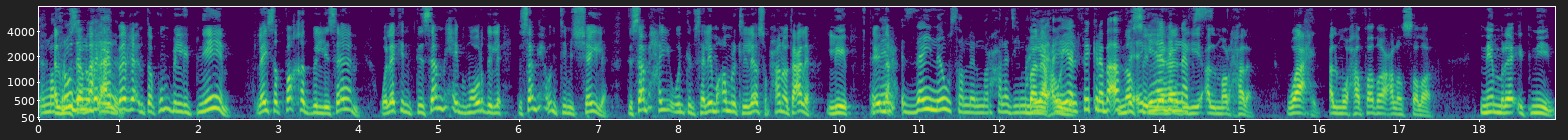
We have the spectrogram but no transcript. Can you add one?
المفروض إنه بالقلب. ينبغي أن تكون بالاثنين ليست فقط باللسان. ولكن تسامحي بمورد الله تسامحي وانت مش شايلة تسامحي وانت مسلمة أمرك لله سبحانه وتعالى. ليه؟ لأن إزاي نوصل للمرحلة دي؟ ما هي هي. الفكرة بقى في جهاد لهذه النفس. المرحلة. واحد المحافظة على الصلاة. نمرة اثنين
